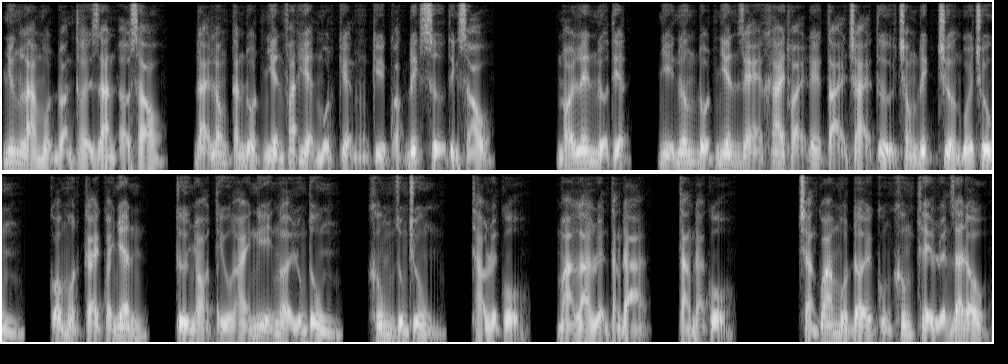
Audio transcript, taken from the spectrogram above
nhưng là một đoạn thời gian ở sau, đại long căn đột nhiên phát hiện một kiện kỳ quặc đích sự tình xấu. Nói lên nửa tiệt, nhị nương đột nhiên rẽ khai thoại đề tại trại tử trong đích trưởng bối trung có một cái quái nhân, từ nhỏ tiểu Ái nghĩ ngợi lung tung, không dùng trùng, thảo luyện cổ, mà là luyện tảng đá, tảng đá cổ. Chẳng qua một đời cũng không thể luyện ra đầu,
